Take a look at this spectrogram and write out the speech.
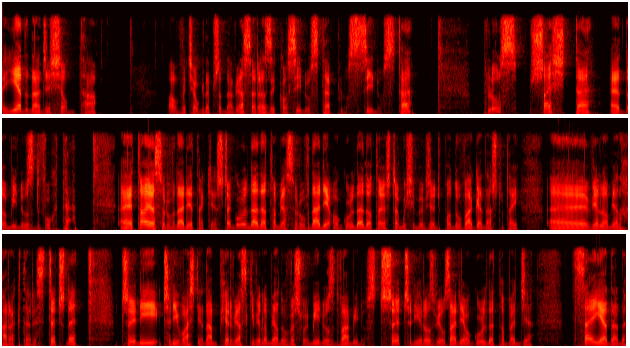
1 dziesiąta o, wyciągnę przed nawias, razy cosinus t plus sinus t plus 6t e do minus 2t. E, to jest równanie takie szczególne, natomiast równanie ogólne, no to jeszcze musimy wziąć pod uwagę nasz tutaj e, wielomian charakterystyczny, czyli, czyli właśnie nam pierwiastki wielomianów wyszły minus 2, minus 3, czyli rozwiązanie ogólne to będzie c1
